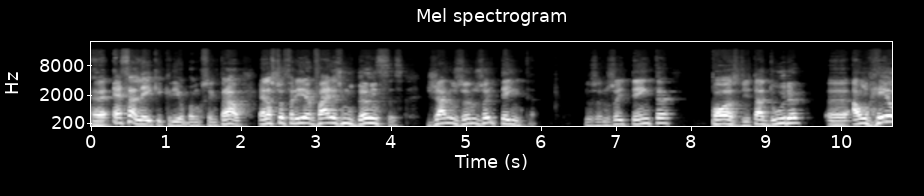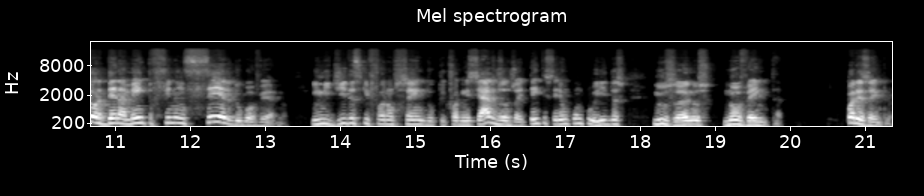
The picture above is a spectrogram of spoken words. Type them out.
é, essa lei que cria o Banco Central, ela sofria várias mudanças já nos anos 80. Nos anos 80, pós-ditadura, uh, há um reordenamento financeiro do governo, em medidas que foram sendo, que foram iniciadas nos anos 80 e seriam concluídas nos anos 90. Por exemplo,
